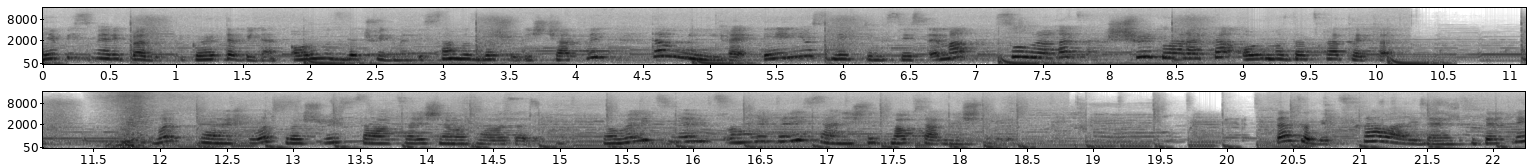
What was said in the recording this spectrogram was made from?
ნებისმიერი პროდუქტი გვერდებიდან 57-67-ის ჩათვლით და მიიღე Enios lifting სისტემა სულ რაღაც 7 ლარად და 59 თეთრად. მოდი დავიხილოთ ბროშურის საოცარი შემოთავაზება, რომელიც მე მწვანე ფერის სანიშნით მაქვს აღნიშნული. და ზოგადად ხალარი და ერთითეთრი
